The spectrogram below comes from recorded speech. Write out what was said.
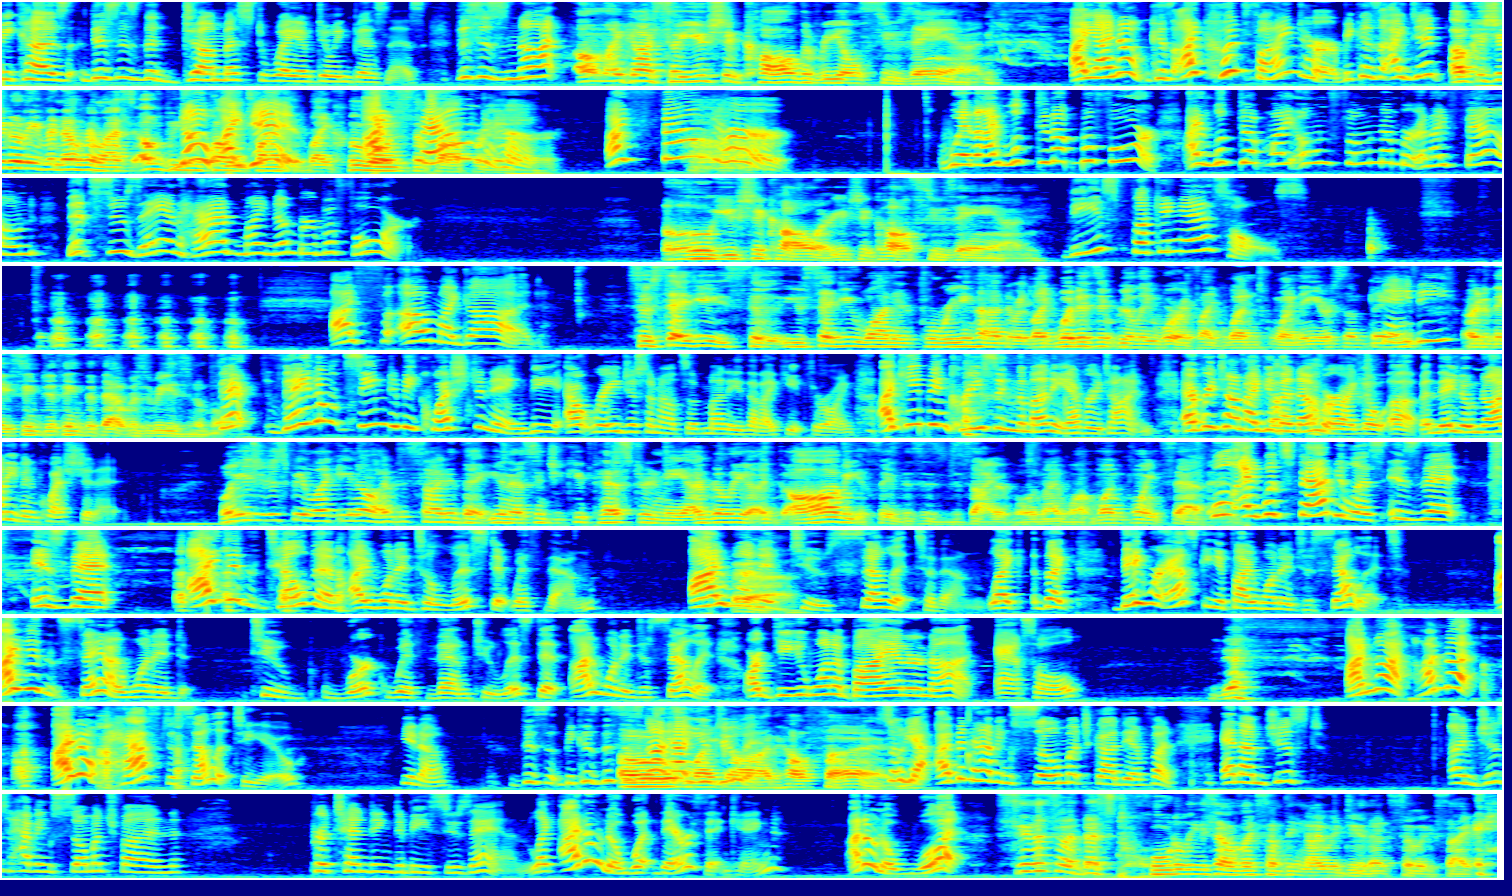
Because this is the dumbest way of doing business. This is not. oh my gosh, so you should call the real Suzanne. I I know because I could find her because I did. Oh, because you don't even know her last. Oh, but No, I did. It, like, who I owns the found property? her. I found her. When I looked it up before, I looked up my own phone number and I found that Suzanne had my number before. Oh, you should call her. You should call Suzanne. These fucking assholes. I f- oh my god. So said you. So you said you wanted three hundred. Like, what is it really worth? Like one twenty or something? Maybe. Or do they seem to think that that was reasonable? They're, they don't seem to be questioning the outrageous amounts of money that I keep throwing. I keep increasing the money every time. Every time I give a number, I go up, and they do not even question it. Well, you should just be like, you know, I've decided that, you know, since you keep pestering me, I really, I, obviously, this is desirable, and I want one point seven. Well, and what's fabulous is that is that I didn't tell them I wanted to list it with them. I wanted Yeah. to sell it to them. Like like they were asking if I wanted to sell it. I didn't say I wanted to work with them to list it. I wanted to sell it. Or do you want to buy it or not, asshole? Yeah. I'm not. I'm not. I don't have to sell it to you. You know, this is because this is oh not how you do god, it. how fun! So yeah, I've been having so much goddamn fun, and I'm just, I'm just having so much fun pretending to be Suzanne. Like I don't know what they're thinking. I don't know what See, that's what this totally sounds like something I would do. That's so exciting.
